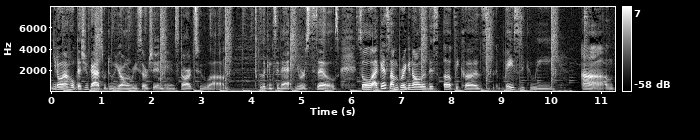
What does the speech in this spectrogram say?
you know, I hope that you guys will do your own research and, and start to um, look into that yourselves. So I guess I'm bringing all of this up because basically, um,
